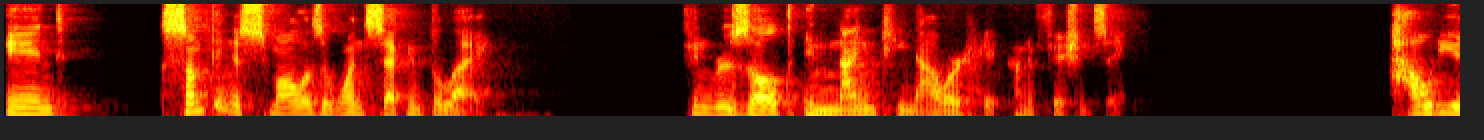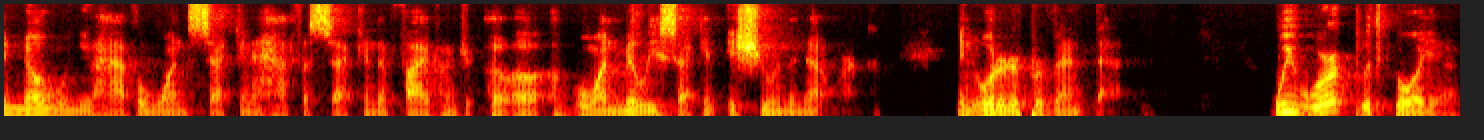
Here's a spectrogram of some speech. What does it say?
And something as small as a one second delay can result in 19 hour hit on efficiency. How do you know when you have a one second, a half a second, a 500, a, a one millisecond issue in the network in order to prevent that? We worked with Goya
